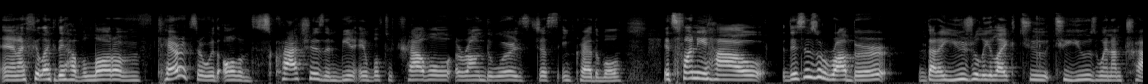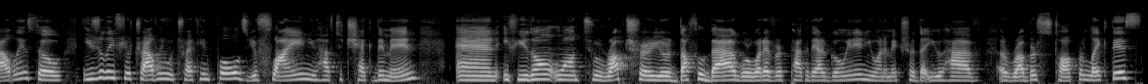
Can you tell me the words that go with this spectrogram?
and I feel like they have a lot of character with all of the scratches and being able to travel around the world is just incredible. It's funny how this is a rubber that I usually like to, to use when I'm traveling. So usually if you're traveling with trekking poles, you're flying, you have to check them in. And if you don't want to rupture your duffel bag or whatever pack they are going in, you want to make sure that you have a rubber stopper like this.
